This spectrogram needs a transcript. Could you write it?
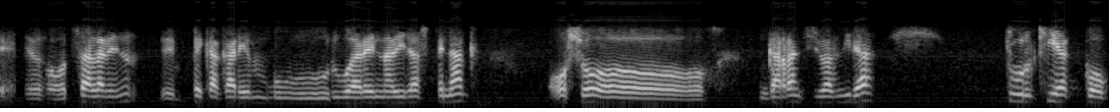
e, Otzalaren, e, PKKaren buruaren adirazpenak oso garrantzioak dira Turkiako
